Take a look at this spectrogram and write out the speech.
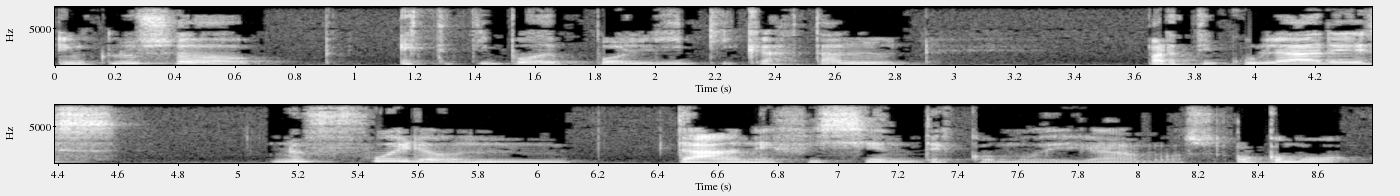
Incluso este tipo de políticas tan particulares no fueron tan eficientes como digamos, o como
